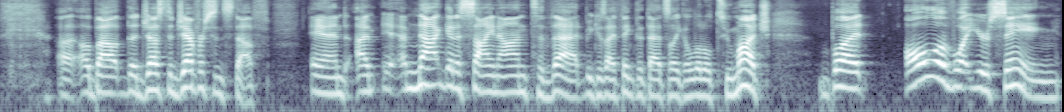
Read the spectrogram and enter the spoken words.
uh, about the Justin Jefferson stuff. And I'm I'm not gonna sign on to that because I think that that's like a little too much. But all of what you're saying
